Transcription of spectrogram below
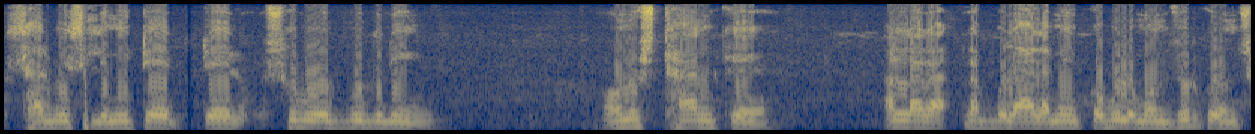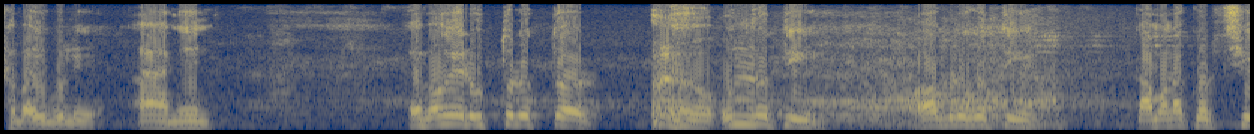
সার্ভিস লিমিটেডের শুভ উদ্বোধনী অনুষ্ঠানকে আল্লাহ রাব্বুল আলমিন কবুল মঞ্জুর করুন সবাই বলি, আমিন। এবং এর উত্তরোত্তর উন্নতি, অগ্রগতি কামনা করছি।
